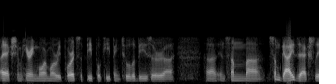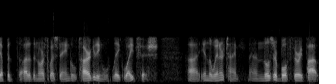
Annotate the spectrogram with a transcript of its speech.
I actually am hearing more and more reports of people keeping tullibees, or uh, uh, in some uh, some guides actually up at, out of the northwest angle targeting lake whitefish uh, in the wintertime, and those are both very pop,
